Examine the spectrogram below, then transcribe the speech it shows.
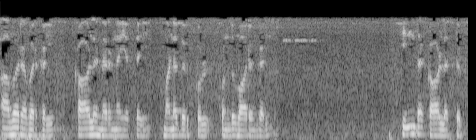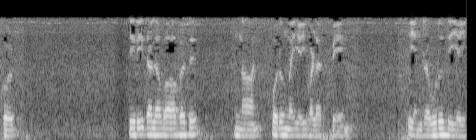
அவரவர்கள் கால நிர்ணயத்தை மனதிற்குள் கொண்டு வாருங்கள். இந்த காலத்திற்குள் சிறிதளவாவது நான் பொறுமையை வளர்ப்பேன் என்ற உறுதியை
